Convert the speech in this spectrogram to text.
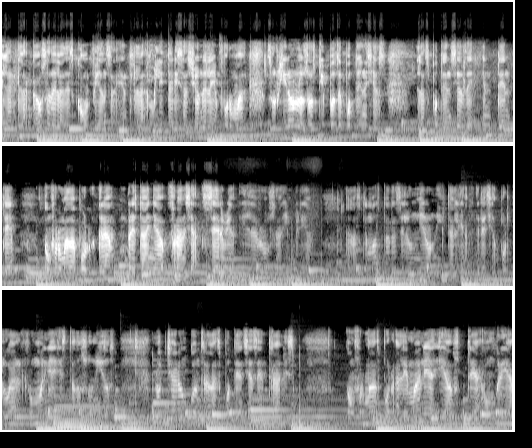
en la que a causa de la desconfianza entre la militarización de la informal surgieron los dos tipos de potencias, las potencias de Entente conformada por Gran Bretaña, Francia, Serbia y la Rusia imperial, a las que más tarde se le unieron Italia, Grecia, Portugal, Rumania y Estados Unidos. Lucharon contra las potencias centrales, conformadas por Alemania y Austria-Hungría,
